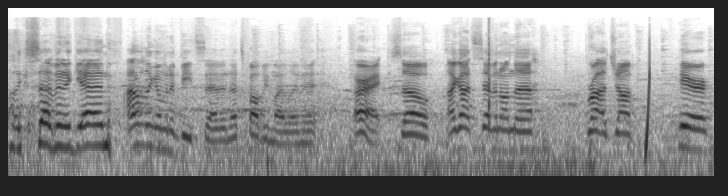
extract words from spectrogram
like seven again. I don't think I'm gonna beat seven. That's probably my limit. All right, so I got seven on the broad jump. Here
